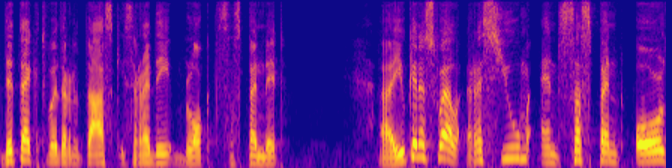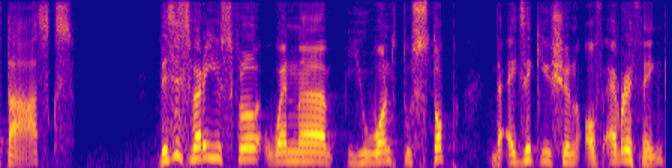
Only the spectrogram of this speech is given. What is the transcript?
detect whether the task is ready, blocked, suspended. Uh, you can as well resume and suspend all tasks. This is very useful when uh, you want to stop the execution of everything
